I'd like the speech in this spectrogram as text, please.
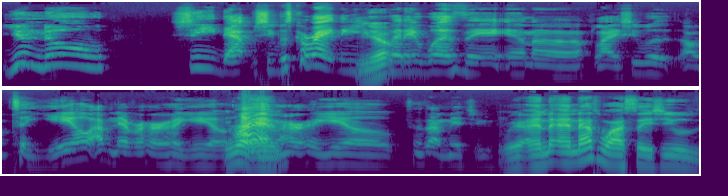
you knew she that she was correcting you, yep. but it wasn't in a like she was uh, to yell. I've never heard her yell. Right. I haven't heard her yell since I met you. Yeah, and and that's why I say she was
